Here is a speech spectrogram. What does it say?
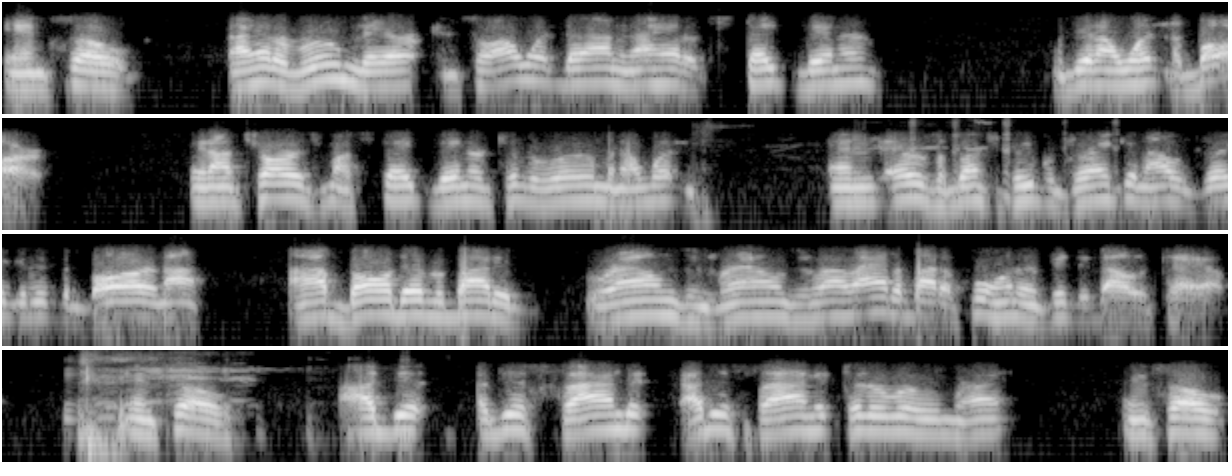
and so I had a room there, and so I went down and I had a steak dinner. And then I went in the bar, and I charged my steak dinner to the room, and I went, and there was a bunch of people drinking. I was drinking at the bar, and I I bought everybody rounds and rounds and rounds. I had about a four hundred and fifty dollar tab, and so I just I just signed it. I just signed it to the room, right? And so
